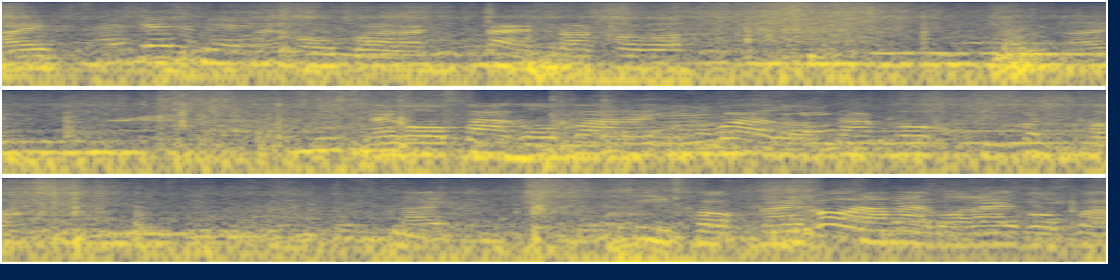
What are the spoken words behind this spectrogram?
来，来五百来，等下三块哦。来，来五百五百来，五百落三块，八块。来，四块，来个人来无？来五百，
